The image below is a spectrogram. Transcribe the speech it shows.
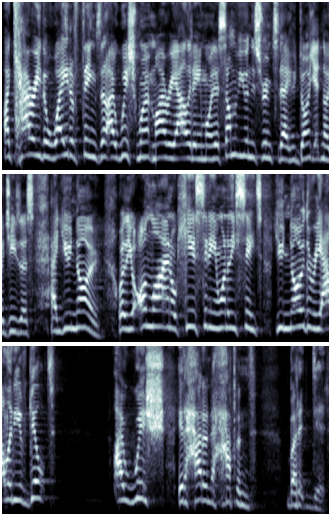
I carry the weight of things that I wish weren't my reality anymore. There's some of you in this room today who don't yet know Jesus, and you know, whether you're online or here sitting in one of these seats, you know the reality of guilt. I wish it hadn't happened, but it did.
